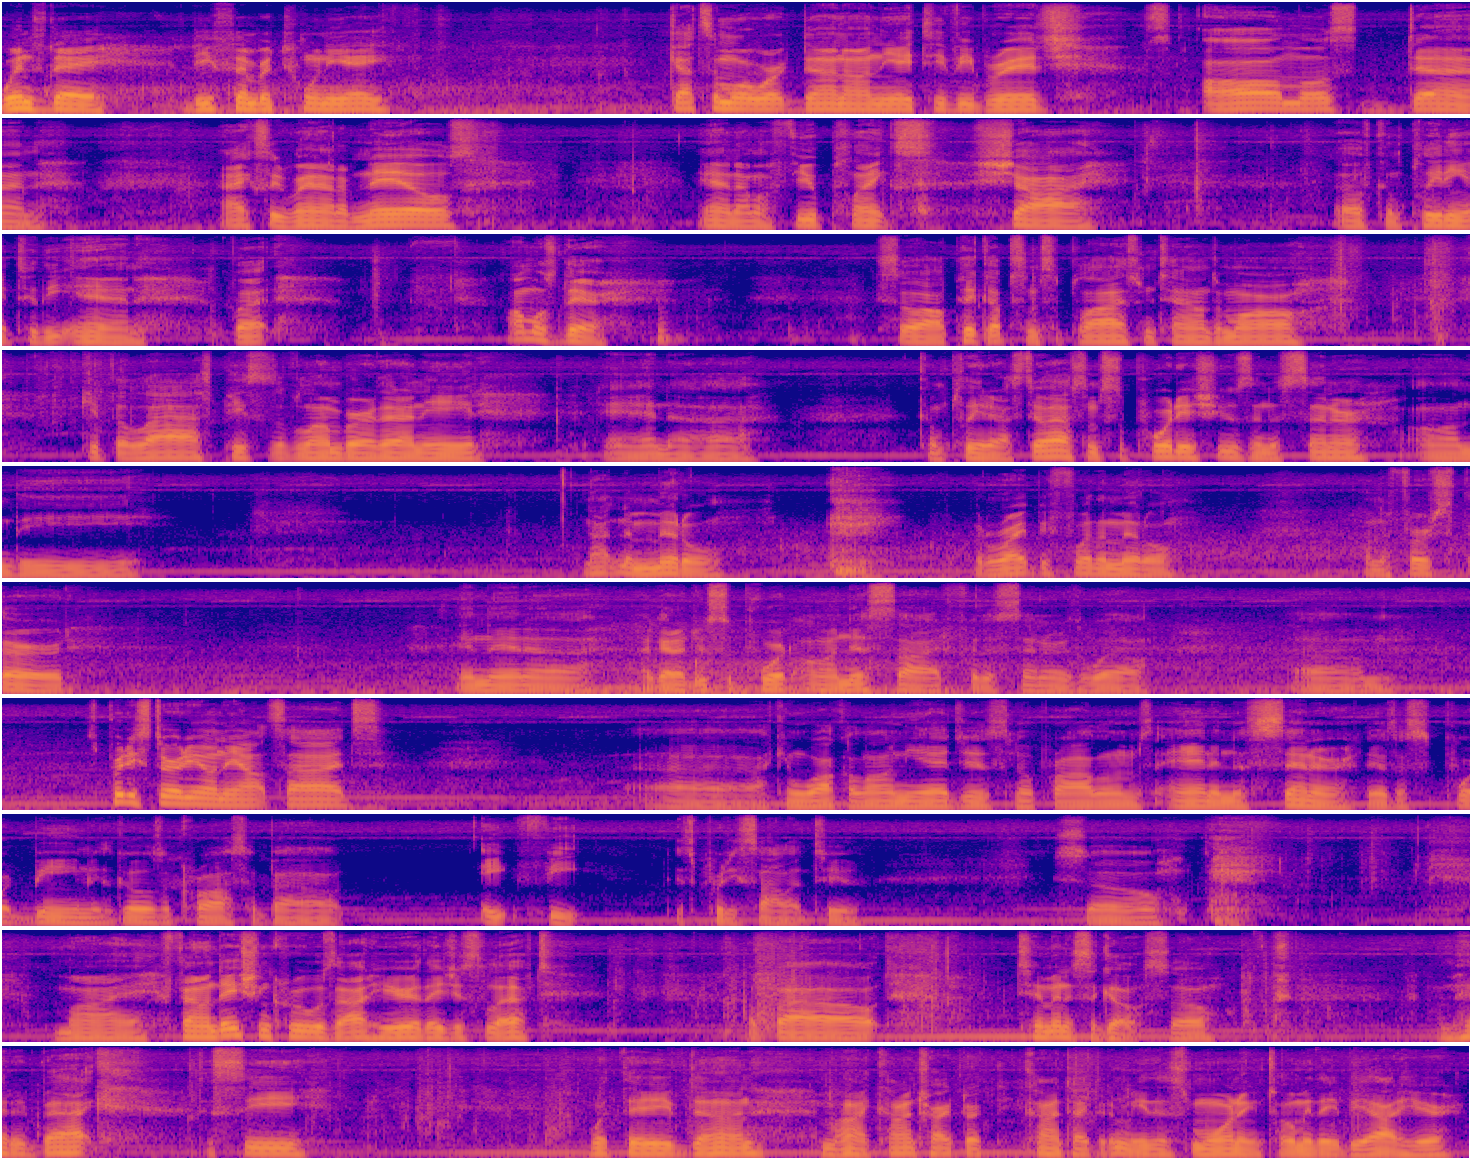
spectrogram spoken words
Wednesday, December 28th. Got some more work done on the ATV bridge. It's almost done. I actually ran out of nails and I'm a few planks shy of completing it to the end, but almost there. So I'll pick up some supplies from town tomorrow, get the last pieces of lumber that I need, and uh, completed. I still have some support issues in the center on the, not in the middle, but right before the middle on the first third. And then uh, I got to do support on this side for the center as well. Um, it's pretty sturdy on the outsides. Uh, I can walk along the edges, no problems. And in the center, there's a support beam that goes across about eight feet. It's pretty solid too. So my foundation crew was out here. They just left about 10 minutes ago. So I'm headed back to see what they've done. My contractor contacted me this morning, told me they'd be out here.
